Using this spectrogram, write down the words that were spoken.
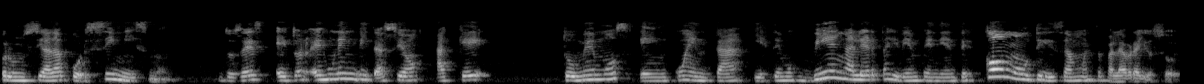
pronunciada por sí mismo. Entonces, esto es una invitación a que tomemos en cuenta y estemos bien alertas y bien pendientes cómo utilizamos esta palabra yo soy,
